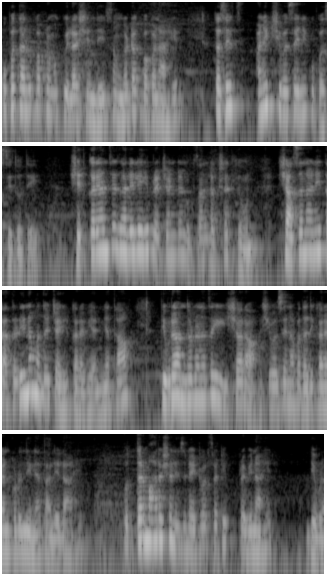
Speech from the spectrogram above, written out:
उपतालुका प्रमुख विलास शिंदे संघटक बबन आहेर तसेच अनेक शिवसैनिक उपस्थित होते. शेतकऱ्यांचे झालेले हे प्रचंड नुकसान लक्षात घेऊन शासनाने तातडीनं मदत जाहीर करावी अन्यथा तीव्र आंदोलनाचा इशारा शिवसेना पदाधिकाऱ्यांकडून देण्यात आलेला आहे. उत्तर महाराष्ट्र न्यूज नेटवर्कसाठी प्रवीण आहेर देवळा.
